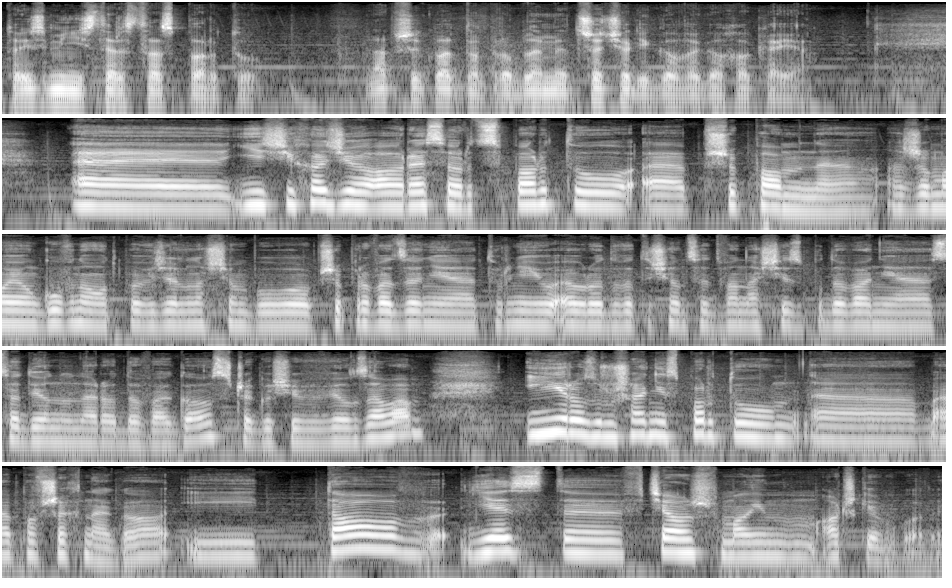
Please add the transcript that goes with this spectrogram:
to jest Ministerstwa Sportu? Na przykład na problemy trzecioligowego hokeja. E, Jeśli chodzi o resort sportu, e, przypomnę, że moją główną odpowiedzialnością było przeprowadzenie turnieju Euro 2012, zbudowanie Stadionu Narodowego, z czego się wywiązałam, i rozruszanie sportu e, powszechnego. I to jest e, wciąż moim oczkiem w głowie.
